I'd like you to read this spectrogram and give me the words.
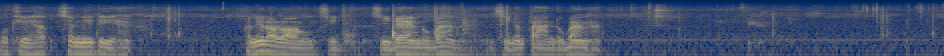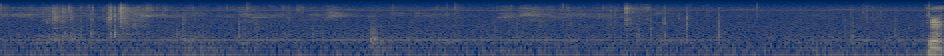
โอเคครับ เส้นนี้ดีฮะ คราวนี้เราลองสีสีแดงดูบ้าง สีน้ำตาลดูบ้างฮะเนี่ย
